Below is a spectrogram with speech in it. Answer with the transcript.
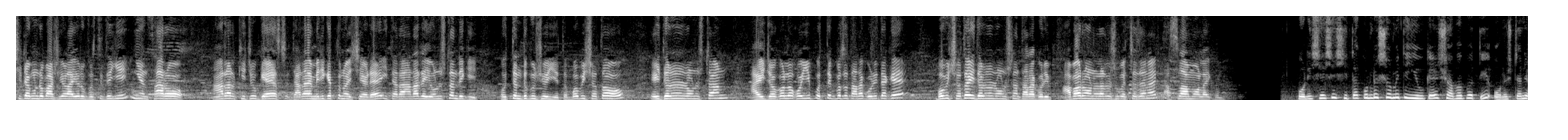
সীতাকুণ্ড বাসীর আয়ের উপস্থিত হয়ে ইয়েন সারও আর আর কিছু গেস্ট যারা আমেরিকার তো নয় সেড়ে তারা আর এই অনুষ্ঠান দেখি অত্যন্ত খুশি হয়ে তো ভবিষ্যতেও এই ধরনের অনুষ্ঠান আয়োজকগুলো হয়ে প্রত্যেক বছর তারা গড়ি থাকে ভবিষ্যতে এই ধরনের অনুষ্ঠান তারা করি। আবারও ওনারা শুভেচ্ছা জানাই, আসসালামু আলাইকুম। পরিশেষে সীতাকুণ্ড সমিতি ইউকের সভাপতি অনুষ্ঠানে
